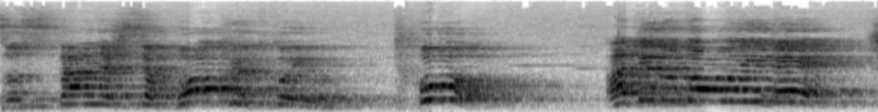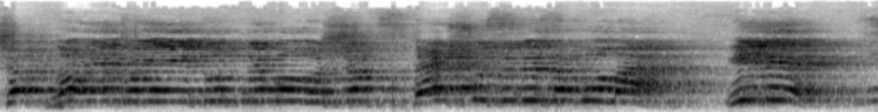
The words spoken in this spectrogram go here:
Зостанешся покриткою? Тьфу! А ти додому йди, щоб ноги твоєї тут не було, щоб стежку сюди забула. Іди! Не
